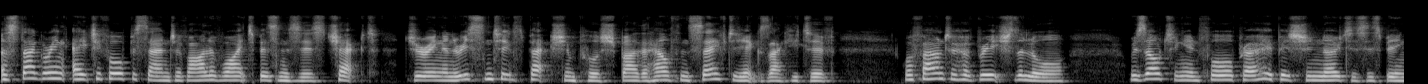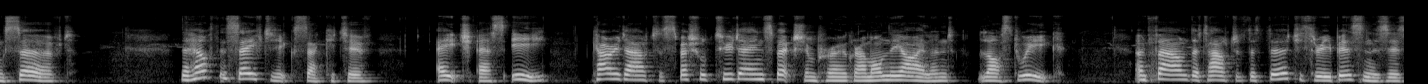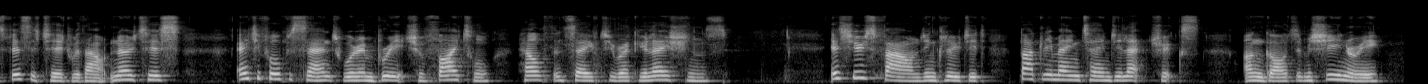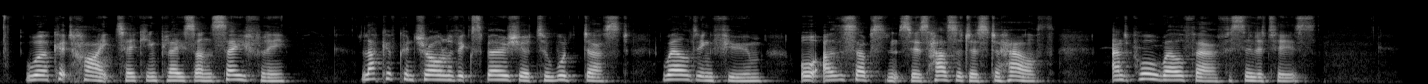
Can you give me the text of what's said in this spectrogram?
A staggering 84% of Isle of Wight businesses checked during a recent inspection push by the Health and Safety Executive were found to have breached the law, resulting in four prohibition notices being served. The Health and Safety Executive, HSE, carried out a special two day inspection programme on the island last week and found that out of the 33 businesses visited without notice, 84% were in breach of vital health and safety regulations. Issues found included badly maintained electrics, unguarded machinery, work at height taking place unsafely, lack of control of exposure to wood dust, welding fume, or other substances hazardous to health, and poor welfare facilities.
